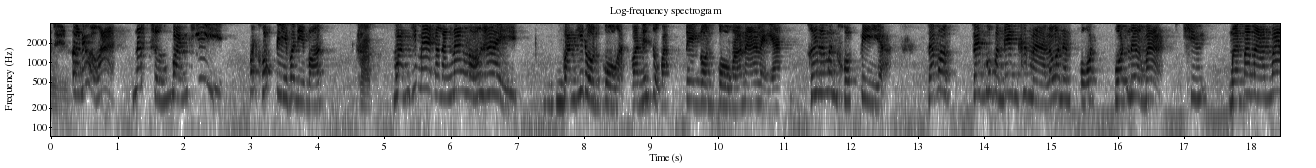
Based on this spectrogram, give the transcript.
อืมตอนนี้บอกว่า นึกถึงวันที่มันครบปีพอดีบอส ครับวันที่แม่กำลังนั่งร้องไห้ วันที่โดนโกงอะ วันที่สุกว่าตัวเองโดนโกงแล้วนะอะไรเงี้ยเฮ้ยแล้วมันครบปีอะ แล้วพอเฟซบุ๊กมันเด้งขึ้นมา แล้ววันนั้นโพสต์โพสต์เรื่องมากชีวิตเหมือนประมาณว่า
